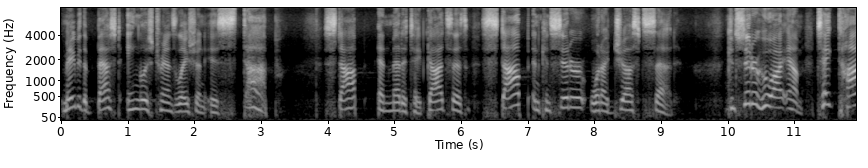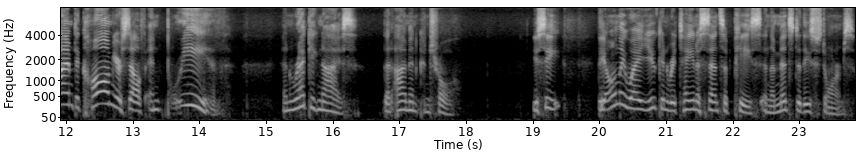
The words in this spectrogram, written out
Maybe the best English translation is stop. Stop and meditate. God says, stop and consider what I just said. Consider who I am. Take time to calm yourself and breathe and recognize that I'm in control. You see, the only way you can retain a sense of peace in the midst of these storms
